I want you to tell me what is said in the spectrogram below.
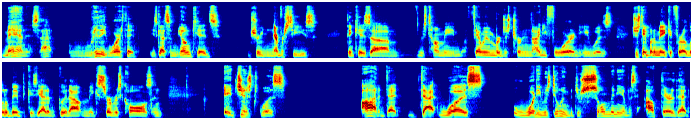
man, is that really worth it? He's got some young kids. I'm sure he never sees. I think his um, he was telling me a family member just turned 94 and he was just able to make it for a little bit because he had to go out and make service calls and it just was odd that that was what he was doing but there's so many of us out there that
